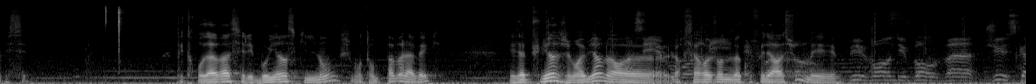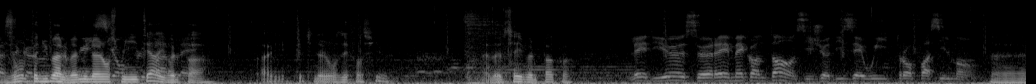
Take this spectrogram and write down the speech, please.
mais c'est Petrodava, c'est les Boyens qui l'ont, je m'entends pas mal avec. Les Apuliens, j'aimerais bien leur, euh, leur, faire rejoindre ma confédération, mais ils ont un peu du mal. Même une alliance militaire, ils veulent pas. Ah, peut-être une alliance défensive. Ah, même ça, ils veulent pas, quoi. Les dieux seraient mécontents si je disais oui trop facilement. Euh,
